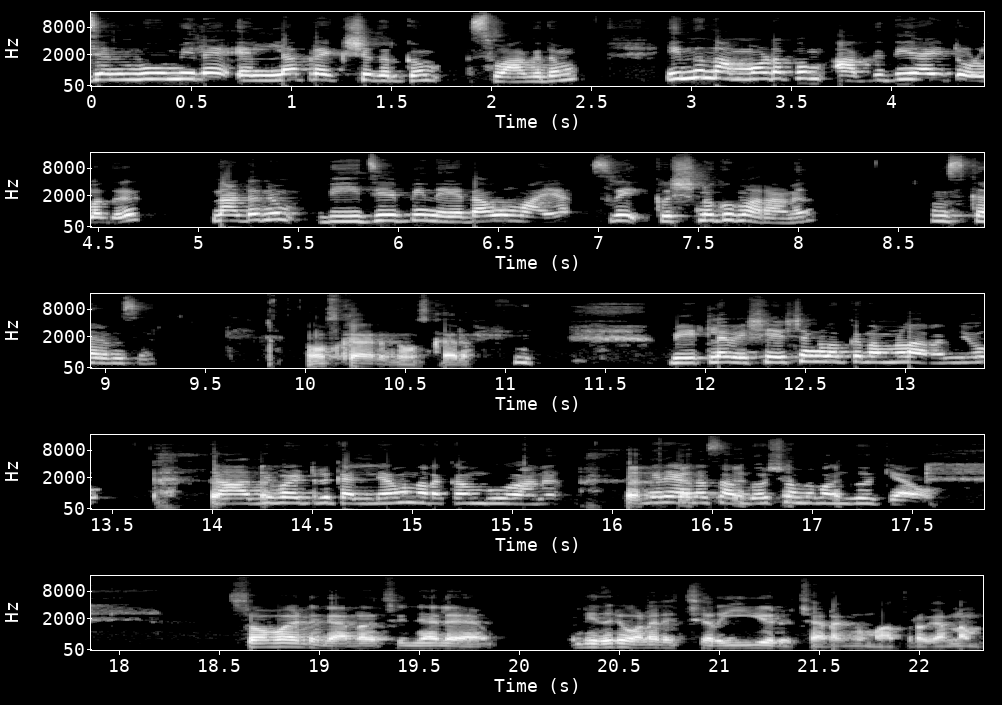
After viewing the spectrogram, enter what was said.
ജന്മഭൂമിയിലെ എല്ലാ പ്രേക്ഷകർക്കും സ്വാഗതം. ഇന്ന് നമ്മോടൊപ്പം അതിഥിയായിട്ടുള്ളത് നടനും ബി ജെ പി നേതാവുമായ ശ്രീ കൃഷ്ണകുമാറാണ്. നമസ്കാരം സർ. നമസ്കാരം നമസ്കാരം. വീട്ടിലെ വിശേഷങ്ങളൊക്കെ നമ്മൾ അറിഞ്ഞു. ആദ്യമായിട്ടൊരു കല്യാണം നടക്കാൻ പോവാണ്. എങ്ങനെയാണ് സന്തോഷം ഒന്ന് പങ്കുവെക്കാവോ? സ്വാഭാവികമായിട്ടും കാരണം വെച്ച് കഴിഞ്ഞാൽ ഇതൊരു വളരെ ചെറിയൊരു ചടങ്ങ് മാത്രം. കാരണം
